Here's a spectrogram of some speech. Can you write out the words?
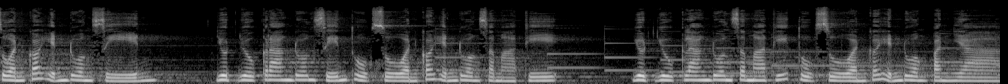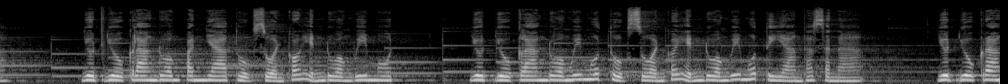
ส่วนก็เห็นดวงศีล หยุดอยู่กลางดวงศีลถูกส่วนก็เห็นดวงสมาธิ หยุดอยู่กลางดวงสมาธิถูกส่วนก็เห็นดวงปัญญา หยุดอยู่กลางดวงปัญญาถูกส่วนก็เห็นดวงวิมุตติ หยุดอยู่กลางดวงวิมุตถูกส่วนก็เห็นดวงวิมุตติยานทัศนะ หยุดอยู่กลาง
